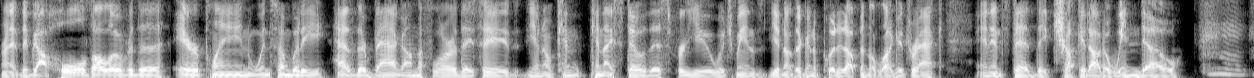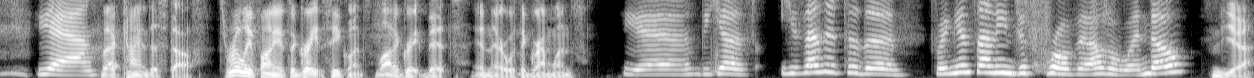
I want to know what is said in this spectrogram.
Right? They've got holes all over the airplane. When somebody has their bag on the floor, they say, you know, can can I stow this for you? Which means, you know, they're going to put it up in the luggage rack, and instead they chuck it out a window. yeah. That kind of stuff. It's really funny. It's a great sequence. A lot of great bits in there with the gremlins. Yeah, because he says it to the Frankenstein and he just throws it out a window. Yeah.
